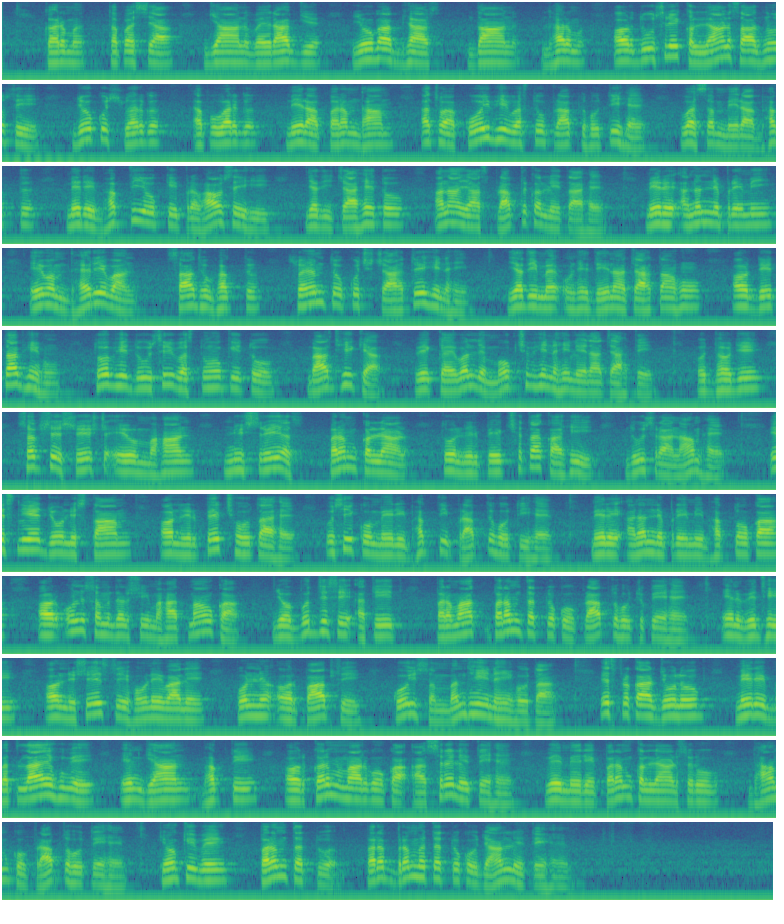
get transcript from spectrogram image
कर्म, तपस्या, ज्ञान, वैराग्य, योगाभ्यास दान, धर्म और दूसरे कल्याण साधनों से जो कुछ स्वर्ग, अपवर्ग, मेरा परम धाम अथवा कोई भी वस्तु प्राप्त होती है, वह सब मेरा भक्त, मेरे भक्ति योग के प्रभाव से ही यदि चाहे तो अनायास प्राप्त कर लेता है। मेरे अनन्य प्रेमी एवं धैर्यवान साधु भक्त स्वयं तो कुछ चाहते ही नहीं। यदि मैं उन्हें देना चाहता हूँ और देता भी हूँ तो भी दूसरी वस्तुओं की तो बात ही क्या? वे कैवल्य मोक्ष भी नहीं लेना चाहते। उद्धव जी, सबसे श्रेष्ठ एवं महान निश्रेयस परम कल्याण तो निरपेक्षता का ही दूसरा नाम है। इसलिए जो निष्काम और निरपेक्ष होता है, उसी को मेरी भक्ति प्राप्त होती है। मेरे अनन्य प्रेमी भक्तों का और उन समदर्शी महात्माओं का, जो बुद्धि से अतीत परमात् परम तत्व को प्राप्त हो चुके हैं। इन विधि और निषेध से होने वाले पुण्य और पाप से कोई संबंध ही नहीं होता। इस प्रकार जो लोग मेरे बतलाए हुए इन ज्ञान, भक्ति और कर्म मार्गों का आश्रय लेते हैं, वे मेरे परम कल्याण स्वरूप धाम को प्राप्त होते हैं, क्योंकि वे परम तत्व पर ब्रह्म तत्व को जान लेते हैं।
